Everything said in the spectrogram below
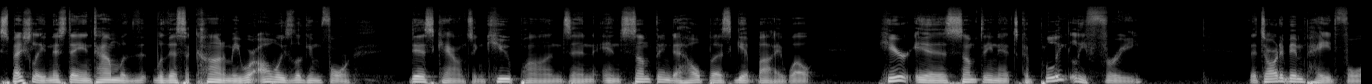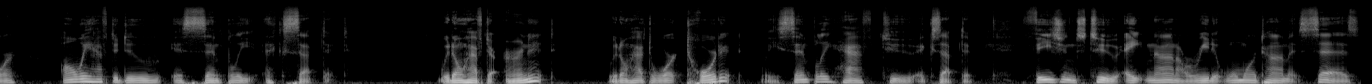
especially in this day and time with with this economy, we're always looking for discounts and coupons and and something to help us get by. Well, here is something that's completely free that's already been paid for. All we have to do is simply accept it. We don't have to earn it. We don't have to work toward it. We simply have to accept it. Ephesians 2 8 and 9, I'll read it one more time. It says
